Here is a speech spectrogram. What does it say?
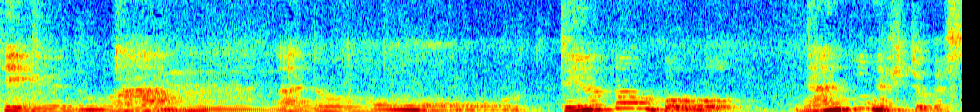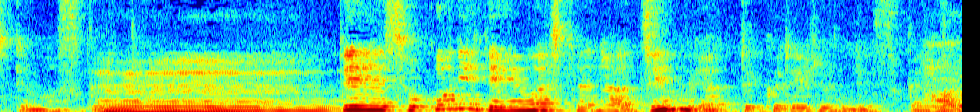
ていうのは、うん。あの電話番号何人の人が知ってますか、うん。でそこに電話したら全部やってくれるんですか、はい。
